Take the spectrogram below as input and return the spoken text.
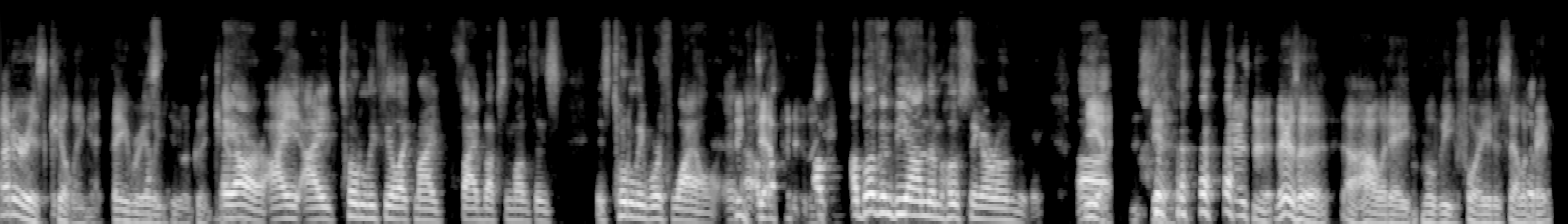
Shudder is killing it. They really do a good job. They are. I I totally feel like my five bucks a month is is totally worthwhile. Definitely. Above, above and beyond them hosting our own movie. Uh, yeah, yeah. there's a there's a, a, holiday movie for you to celebrate with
